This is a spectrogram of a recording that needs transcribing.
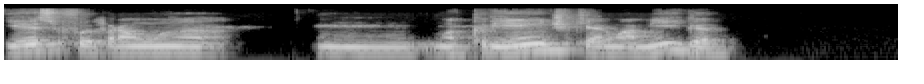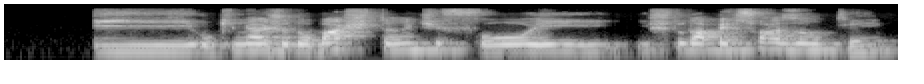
e esse foi para uma um, uma cliente que era uma amiga e o que me ajudou bastante foi estudar persuasão Sim.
